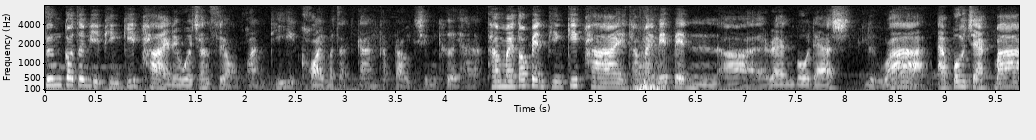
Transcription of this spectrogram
ซึ่งก็จะมีพิงกี้พายในเวอร์ชันสยองขวัญที่คอยมาจัดการกับเราอีกเช่นเคยฮะทำไมต้องเป็นพิงกี้พายทำไมไม่เป็นแรนโบ d ดชหรือว่า Apple Jack บ้าง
